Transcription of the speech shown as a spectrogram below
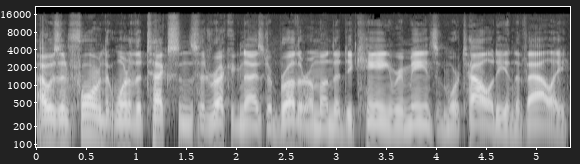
I was informed that one of the Texans had recognized a brother among the decaying remains of mortality in the valley,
